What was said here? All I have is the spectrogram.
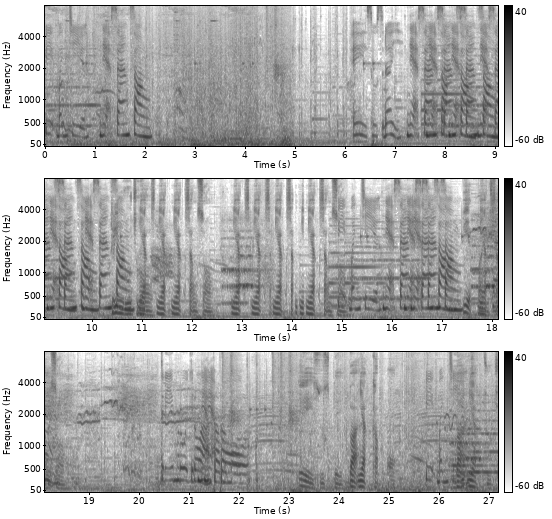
ពាក្យបញ្ជា អ្នកសាងសង់អេសួស្ដីអ្នកសាងសង់អ្នកសាងសង់អ្នកសាងសង់អ្នកសាងត្រៀសមង់រូចរលញាក់ញាក់សាំងសងញាក់ញាក់ញាក់សាំញាក់សាំងសពាងក្យបញ្ជាអ្នកសាងអ្នកសាងសង់ពាក្យញាក់សាំងសងត្រៀមរួចរាល់អ្នកប្រមូលអេស៊ូសពេបាទញាក់កាប់អស់ពាក្យបញ្ជាបាទញាក់ជូជ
